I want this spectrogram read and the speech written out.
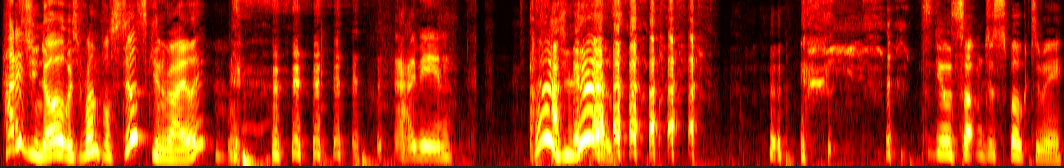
How did you know it was Rumpelstiltskin, Riley? I mean, How did you guess? you know, something just spoke to me.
